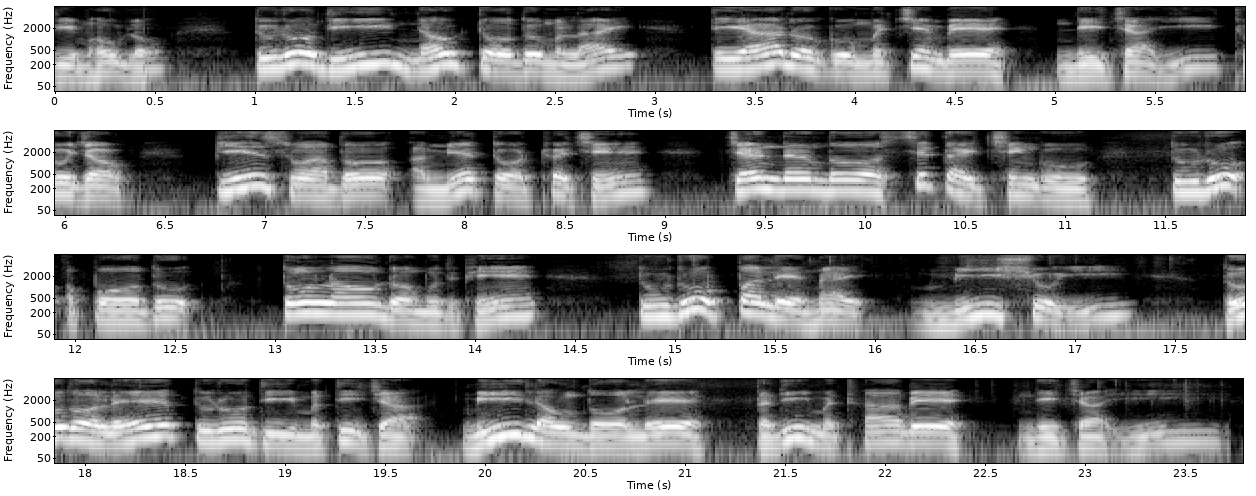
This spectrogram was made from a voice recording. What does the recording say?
သည်မဟုတ်လောသူတို့သည် နောက်တော်သို့မလိုက်တရားတော်ကိုမကျင့်ဘဲနေကြ၏ထိုကြောင့်ပြင်းစွာသော အမျက်တော်ထွက်ခြင်းကြမ်းတမ်းသောစစ်တိုက်ခြင်းကို သူတို့အပေါ်သို့တွန်းလောင်းတော်မူသည်ဖြင့်သူတို့ပတ်လည်၌မီးရှို့၏သို့တော်လည်းသူတို့သည်မတိကြ မီးလောင်တော်လဲတတိမထားဘဲနေကြ၏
